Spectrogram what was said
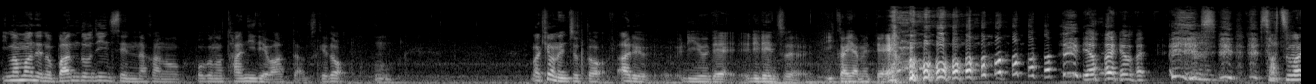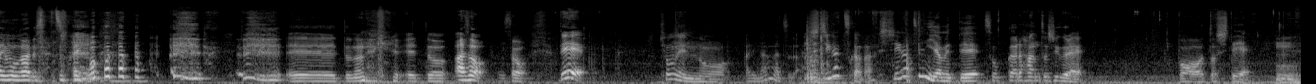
今までのバンド人生の中の僕の谷ではあったんですけど、うん。まあ、去年ちょっとある理由でリレンツ一回やめて。やばいやばい。さつまいもがあるさつまいも。えーっとなんだっけえーっとあそうそう。で去年のあれ何月だ？7月かな？7月に辞めてそこから半年ぐらいぼーっとしてうん。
